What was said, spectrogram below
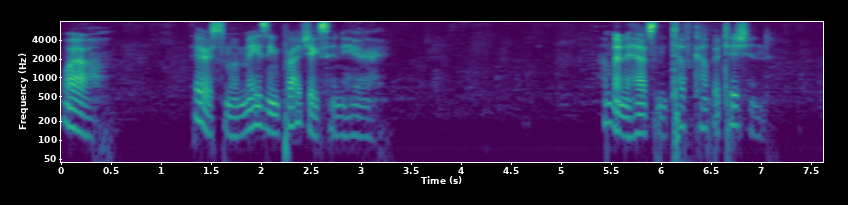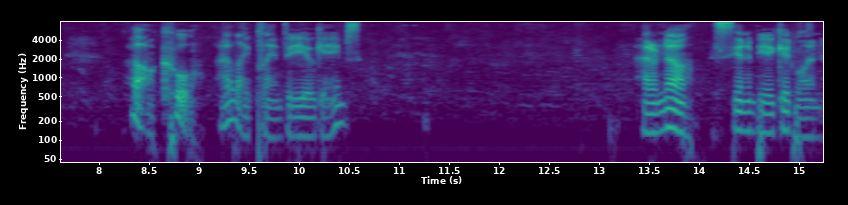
Wow, there are some amazing projects in here. I'm gonna have some tough competition. Oh, cool. I like playing video games. I don't know. This is gonna be a good one.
